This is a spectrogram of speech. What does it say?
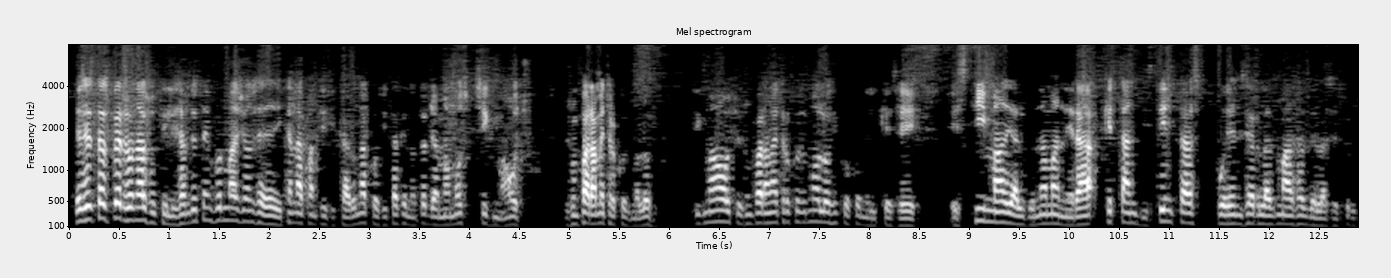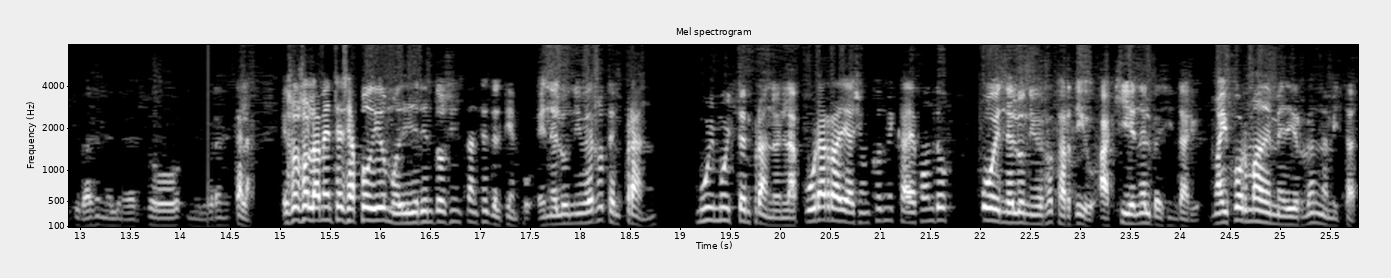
Entonces estas personas utilizando esta información se dedican a cuantificar una cosita que nosotros llamamos sigma 8, es un parámetro cosmológico. Sigma 8 es un parámetro cosmológico con el que se estima de alguna manera qué tan distintas pueden ser las masas de las estructuras en el universo en gran escala. Eso solamente se ha podido medir en dos instantes del tiempo, en el universo temprano, muy muy temprano, en la pura radiación cósmica de fondo o en el universo tardío, aquí en el vecindario. No hay forma de medirlo en la mitad.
